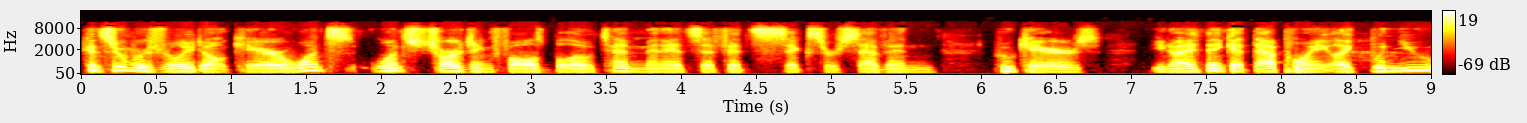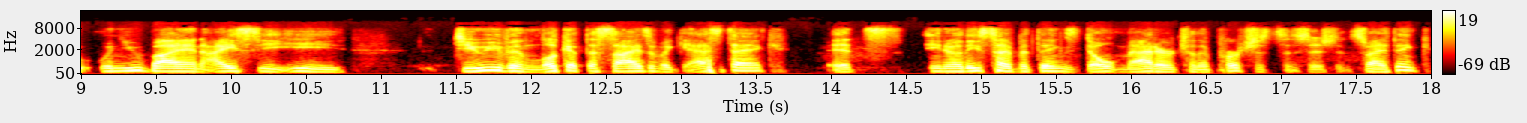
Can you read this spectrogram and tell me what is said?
consumers really don't care. Once once charging falls below 10 minutes, if it's six or seven, who cares? You know, I think at that point, like when you when you buy an ICE, do you even look at the size of a gas tank? It's you know these type of things don't matter to the purchase decision. So i think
